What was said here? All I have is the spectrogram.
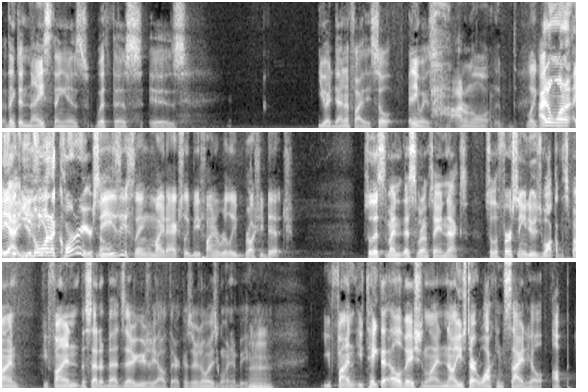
I think the nice thing is with this is you identify these. So, anyways, I don't know, like I don't want to. Yeah, you don't want to corner yourself. The easiest thing might actually be find a really brushy ditch. So this is my this is what I'm saying next. So the first thing you do is walk up the spine. You find the set of beds that are usually out there because there's always going to be. Mm-hmm. You find you take that elevation line. And Now you start walking side hill up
